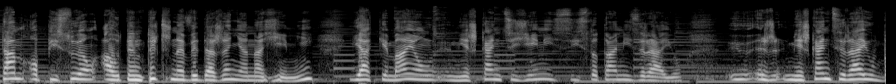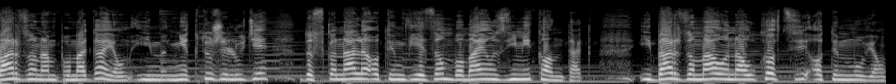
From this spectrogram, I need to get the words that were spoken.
Tam opisują autentyczne wydarzenia na ziemi, jakie mają mieszkańcy ziemi z istotami z raju. Y, Mieszkańcy raju bardzo nam pomagają i niektórzy ludzie doskonale o tym wiedzą, bo mają z nimi kontakt. I bardzo mało naukowcy o tym mówią.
